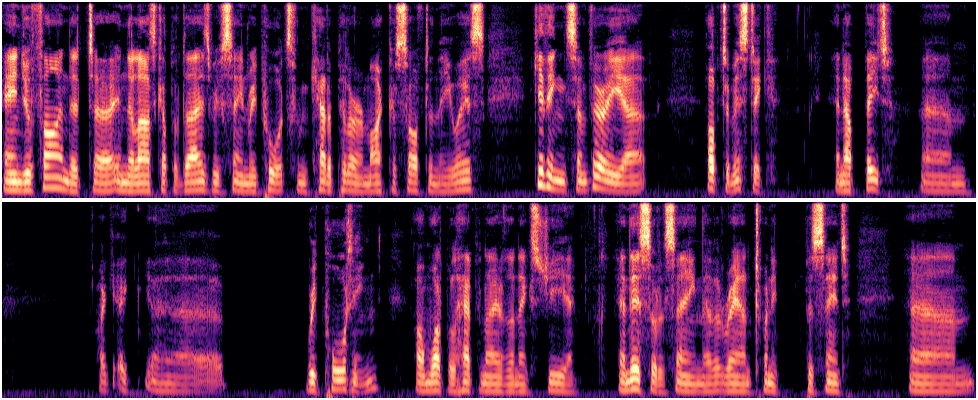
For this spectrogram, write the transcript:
And you'll find that uh, in the last couple of days, we've seen reports from Caterpillar and Microsoft in the US giving some very uh, optimistic and upbeat um, uh, reporting on what will happen over the next year. And they're sort of saying that around 20% um,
